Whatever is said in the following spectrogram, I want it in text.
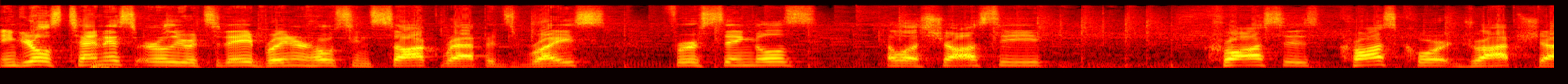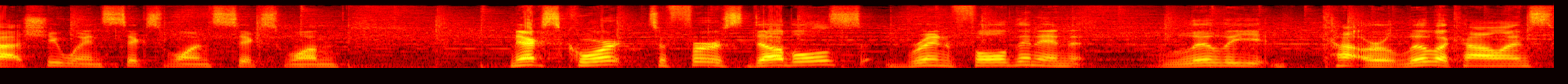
In girls tennis, earlier today, Brainerd hosting Sauk Rapids Rice. First singles, Ella Shawsey crosses cross court drop shot. She wins 6-1, 6-1. Next court to first doubles, Bryn Folden and Lily or Lila Collins.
